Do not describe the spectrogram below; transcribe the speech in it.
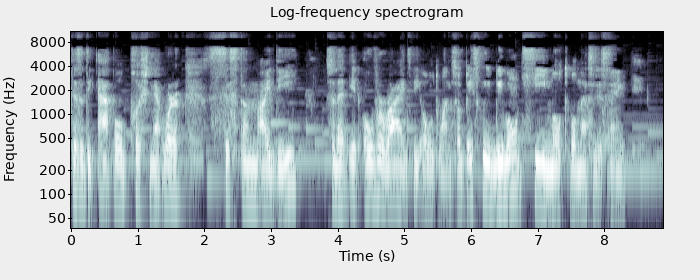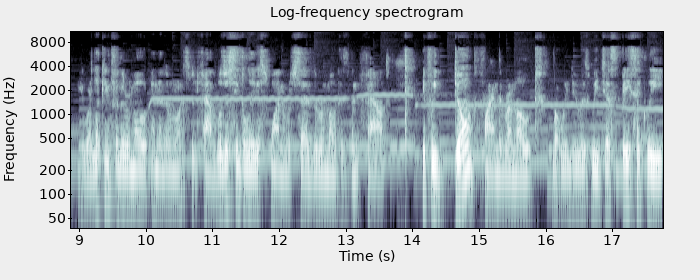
this is the Apple Push Network System ID so that it overrides the old one. So basically, we won't see multiple messages saying, hey, we're looking for the remote and then the remote has been found. We'll just see the latest one which says the remote has been found. If we don't find the remote, what we do is we just basically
